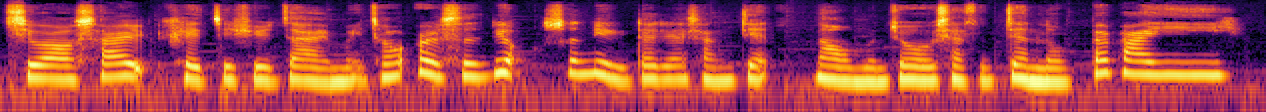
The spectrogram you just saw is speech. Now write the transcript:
希望鲨鱼可以继续在每周二、四、六顺利与大家相见。那我们就下次见喽，拜拜。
